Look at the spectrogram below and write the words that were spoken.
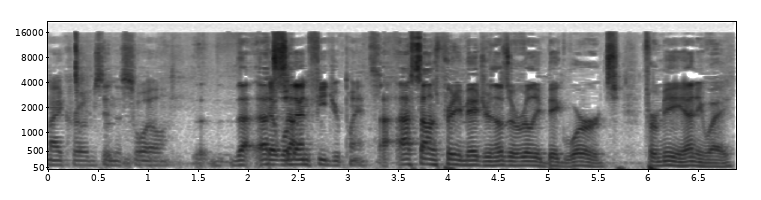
microbes in the soil That, that that's- will then feed your plants. That that sounds pretty major, and those are really big words for me, anyway.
